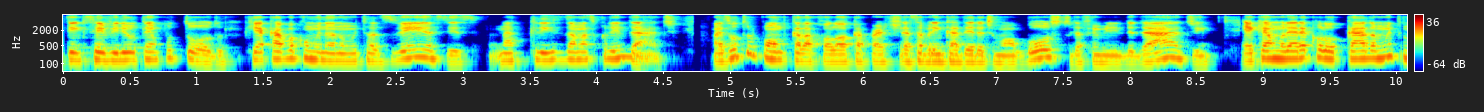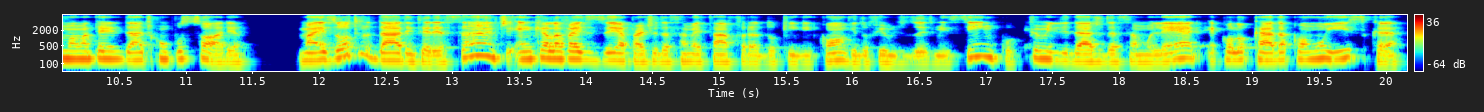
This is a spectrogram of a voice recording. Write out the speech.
que tem que ser viril o tempo todo, que acaba combinando muitas vezes na crise da masculinidade. Mas outro ponto que ela coloca a partir dessa brincadeira de mau gosto, da feminilidade, é que a mulher é colocada muito numa maternidade compulsória. Mas outro dado interessante em que ela vai dizer, a partir dessa metáfora do King Kong, do filme de 2005, que a feminilidade dessa mulher é colocada como isca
